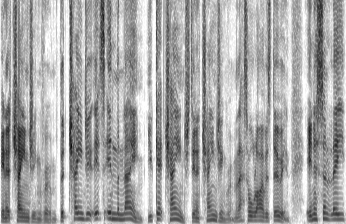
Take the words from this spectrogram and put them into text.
in a changing room? The changing, it's in the name. You get changed in a changing room. That's all I was doing. Innocently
